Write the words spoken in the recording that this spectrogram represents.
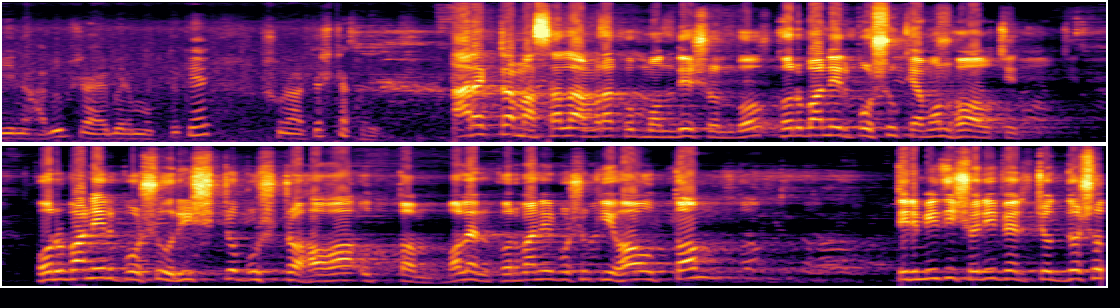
বিন হাবিব সাহেবের মুখ থেকে শোনার চেষ্টা করি। আরেকটা মাসালা আমরা খুব মন দিয়ে শুনব, কোরবানির পশু কেমন হওয়া উচিত? কোরবানির পশু হৃষ্টপুষ্ট হওয়া উত্তম। বলেন, কোরবানির পশু কি হওয়া উত্তম? তিরমিজি শরীফের চোদ্দশো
